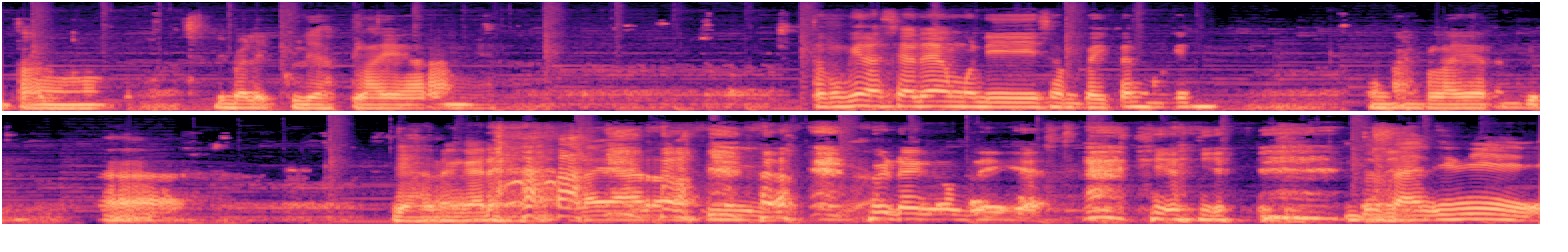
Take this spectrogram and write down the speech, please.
tentang dibalik kuliah pelayaran ya. Atau mungkin masih ada yang mau disampaikan mungkin tentang pelayaran gitu? Eh, ya udah nggak ada. Pelayaran sih udah boleh ya Iya, iya. untuk saat ini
